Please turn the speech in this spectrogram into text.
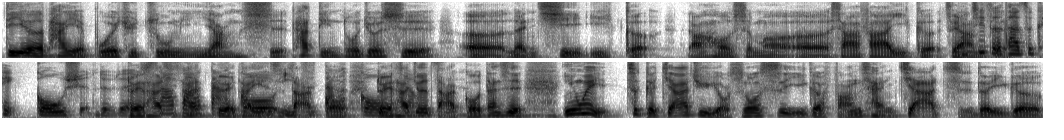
第二它也不会去注明样式，它顶多就是呃冷气一个。然后什么呃沙发一个这样子，我记得它是可以勾选，对不对？对，它它对它也是打勾，对它就是打勾。但是因为这个家具有时候是一个房产价值的一个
